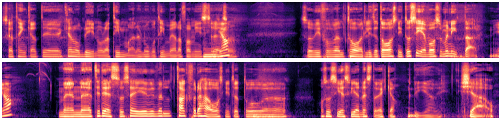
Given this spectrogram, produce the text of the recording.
Så jag tänker att det kan nog bli några timmar, eller någon timme i alla fall minst. Det, Ja. så. så vi får väl ta ett litet avsnitt och se vad som är nytt där. Ja, Men eh, till dess så säger vi väl tack för det här avsnittet och, eh, och så ses vi igen nästa vecka. det gör vi. Ciao!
